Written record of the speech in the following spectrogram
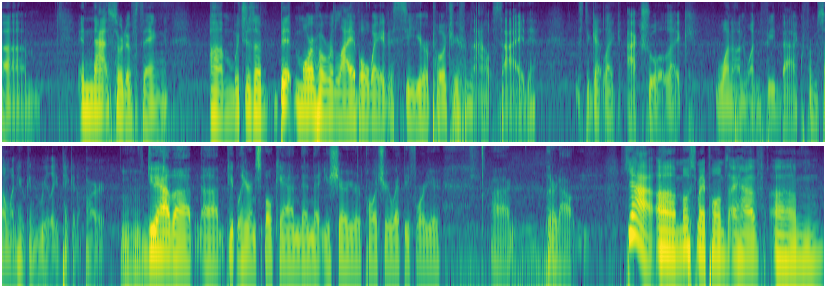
um, in that sort of thing, um, which is a bit more of a reliable way to see your poetry from the outside, is to get like actual like one-on-one feedback from someone who can really pick it apart. hmm Do you have uh, uh, people here in Spokane then that you share your poetry with before you uh, put it out? Yeah, um, most of my poems I have um,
